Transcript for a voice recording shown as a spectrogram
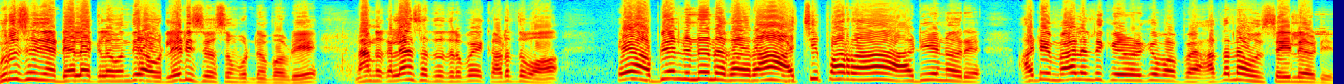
குரு செஞ்ச டைலாக்ல வந்து அவர் லேடிஸ் வேஷம் போட்டுனப்ப அப்படி நாங்கள் கல்யாண சத்தத்தில் போய் கடத்துவோம். ஏ அப்படியே நின்று காதுறான் அச்சு பாடுறா அப்படியேன்னு ஒரு அப்படியே மேலேருந்து கீழே வரைக்கும் பார்ப்பேன். அதான் அவன் ஸ்டைல் அப்படி.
